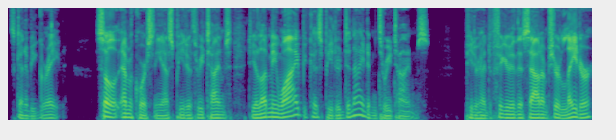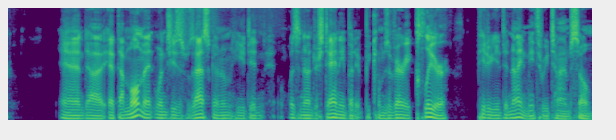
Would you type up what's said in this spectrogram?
It's going to be great. So, and of course, he asked Peter three times, Do you love me? Why? Because Peter denied him three times. Peter had to figure this out, I'm sure, later. And uh, at that moment when Jesus was asking him, he didn't wasn't understanding, but it becomes very clear, Peter, you denied me three times. So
